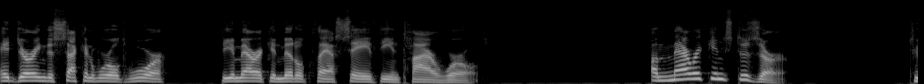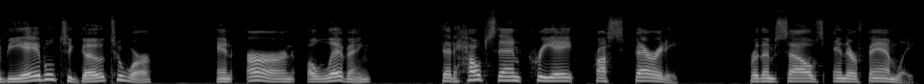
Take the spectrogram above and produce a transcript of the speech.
And during the Second World War, the American middle class saved the entire world. Americans deserve to be able to go to work and earn a living that helps them create prosperity for themselves and their family,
